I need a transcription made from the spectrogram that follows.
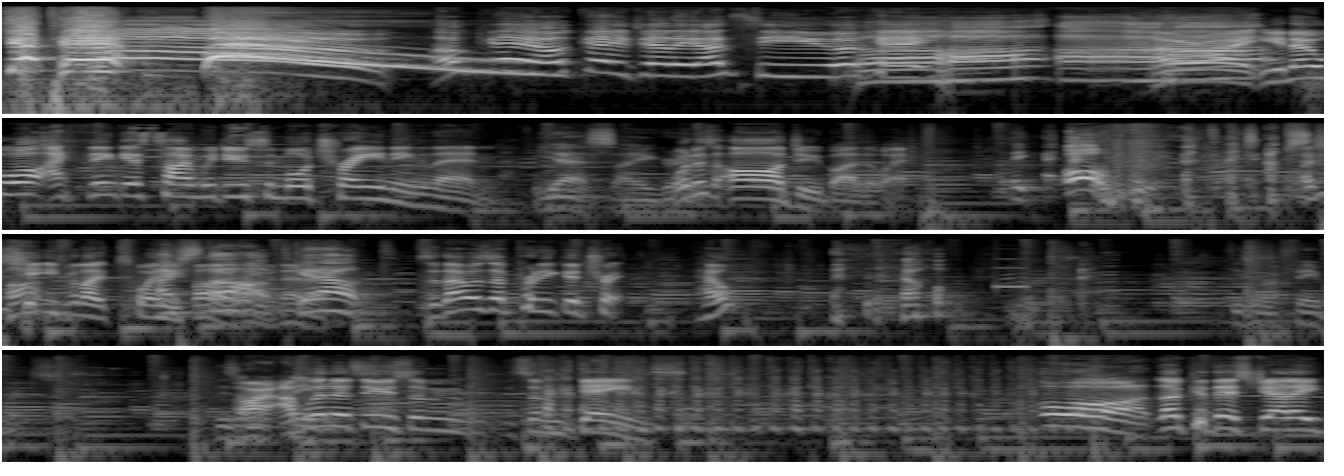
Get here. Oh! Okay, okay, Jelly. I see you. Okay. Uh-huh, uh-huh. All right. You know what? I think it's time we do some more training then. Yes, I agree. What does R do, by the way? I- Oh! I, I just hit you for like 25. I I stopped. Get out. So that was a pretty good trick. Help? Help. These are my favorites. These are All right, my I'm gonna do some some gains. Oh, look at this, Jelly.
